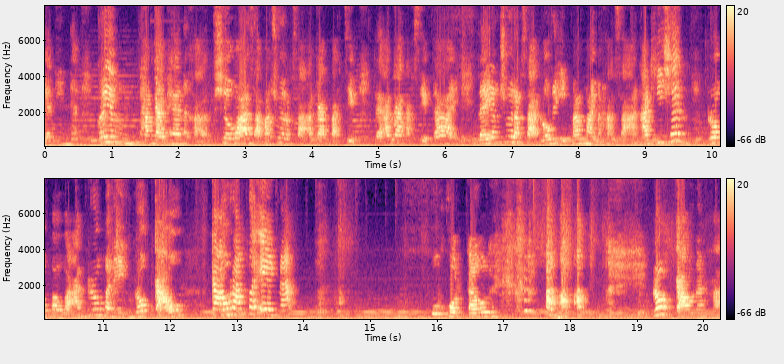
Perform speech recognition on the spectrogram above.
ยานินเนี่ย ก็ยังทางการแพทย์นะคะ เชื่อว่า เจ็บ และอาการอักเสบได้ และยังช่วยรักษาโรคได้อีกมากมายมหาศาล อาทิเช่น โรคเบาหวาน โรคมะเร็ง โรคเกาต์เกาต์รักตัวเองนะโอ้โคตรเก้าเลย โรคเกาต์นะคะ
